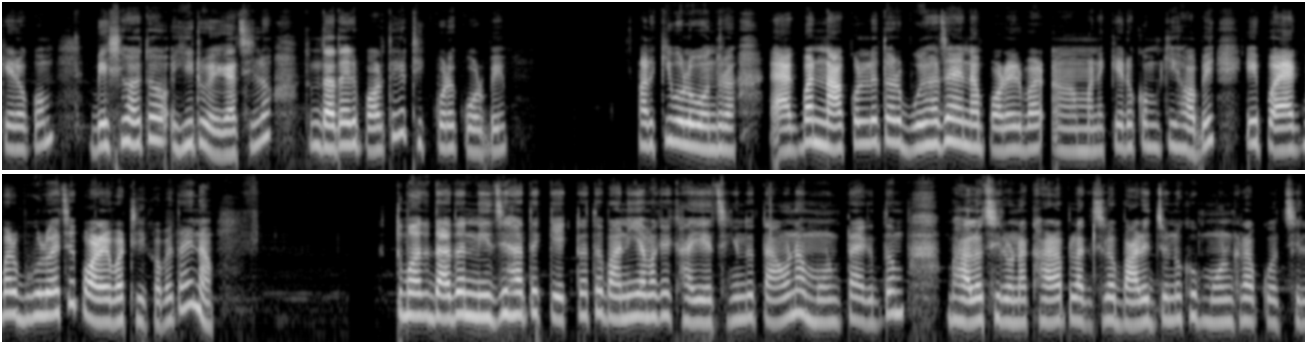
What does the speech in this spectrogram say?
কীরকম, বেশি হয়তো হিট হয়ে গেছিল তুমি দাদা এরপর থেকে ঠিক করে করবে। আর কি বলব বন্ধুরা, একবার না করলে তো আর বোঝা যায় না পরের বার মানে কীরকম কি হবে। এই একবার ভুল হয়েছে পরের বার ঠিক হবে, তাই না? তোমাদের দাদা নিজে হাতে কেকটা তো বানিয়ে আমাকে খাইয়েছে, কিন্তু তাও না মনটা একদম ভালো ছিল না, খারাপ লাগছিল, বাড়ির জন্য খুব মন খারাপ করছিল।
